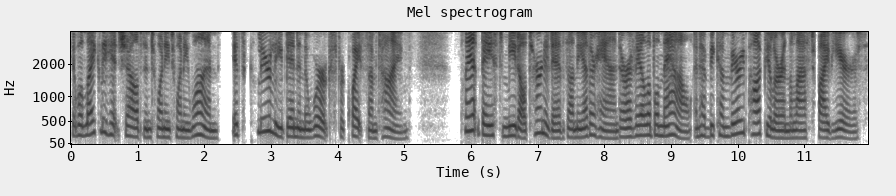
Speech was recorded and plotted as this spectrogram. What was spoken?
it will likely hit shelves in 2021. It's clearly been in the works for quite some time. Plant based meat alternatives, on the other hand, are available now and have become very popular in the last five years.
